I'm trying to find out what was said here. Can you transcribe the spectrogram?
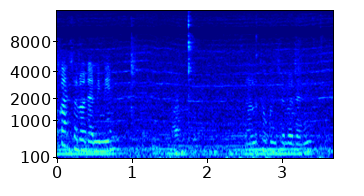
kan solo dan ini? Meluto kan solo dan ini?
